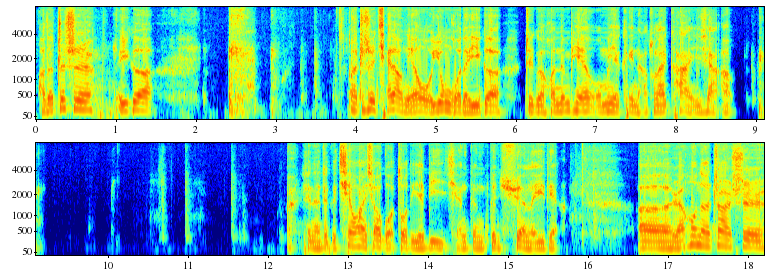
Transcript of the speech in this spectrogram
好的，这是一个。啊，这是前两年我用过的一个这个幻灯片，我们也可以拿出来看一下啊。现在这个切换效果做的也比以前更更炫了一点。呃，然后呢，这儿是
